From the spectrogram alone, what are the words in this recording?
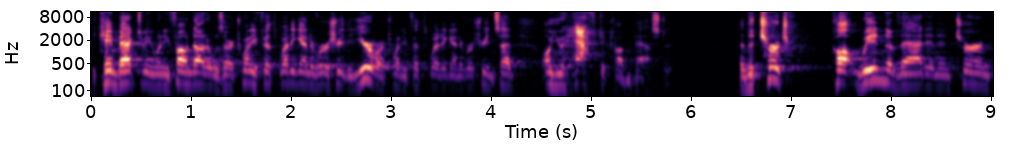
He came back to me when he found out it was our 25th wedding anniversary, the year of our 25th wedding anniversary, and said, Oh, you have to come, Pastor. And the church caught wind of that, and in turn,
